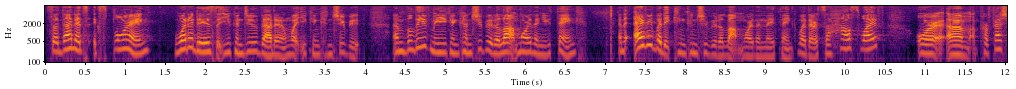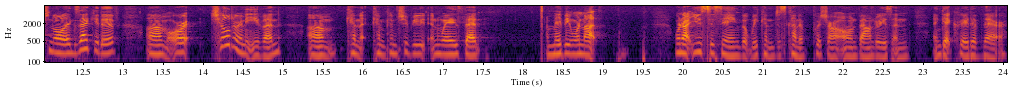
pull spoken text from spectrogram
So then it's exploring what it is that you can do about it and what you can contribute. And believe me, you can contribute a lot more than you think. And everybody can contribute a lot more than they think, whether it's a housewife or um, a professional executive um, or children even um, can, can contribute in ways that maybe we're not, we're not used to seeing, that we can just kind of push our own boundaries and, and get creative there.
